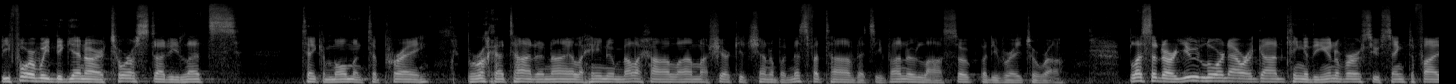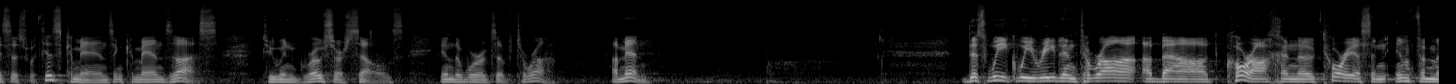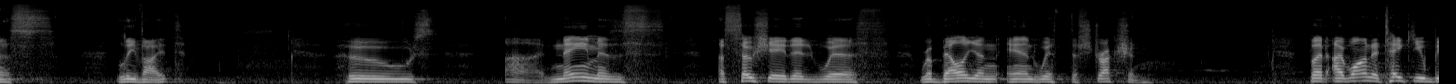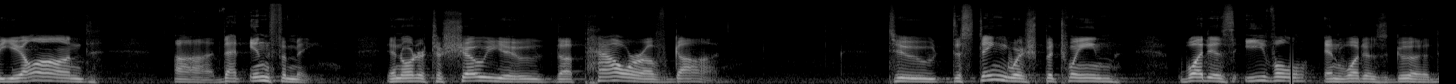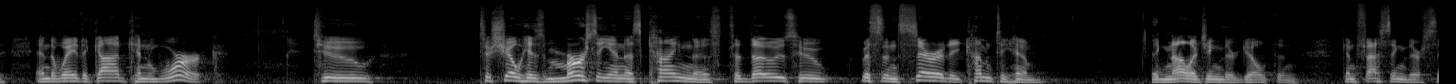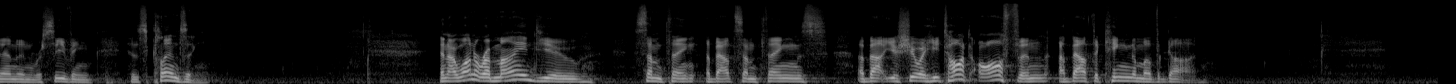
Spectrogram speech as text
Before we begin our Torah study, let's take a moment to pray. Baruch atah Adonai Eloheinu melech haolam asher kitshenu etzivanu la'asok b'divrei Torah. Blessed are you, Lord our God, King of the universe, who sanctifies us with his commands and commands us to engross ourselves in the words of Torah. Amen. This week we read in Torah about Korach, a notorious and infamous Levite, whose uh, name is associated with rebellion and with destruction. But I want to take you beyond uh, that infamy in order to show you the power of God to distinguish between what is evil and what is good, and the way that God can work to, to show his mercy and his kindness to those who, with sincerity, come to him, acknowledging their guilt and confessing their sin and receiving his cleansing. And I want to remind you something about some things about Yeshua. He taught often about the kingdom of God.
